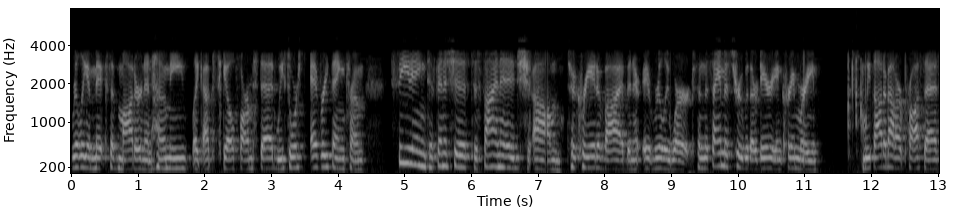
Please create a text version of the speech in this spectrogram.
really a mix of modern and homey, like upscale farmstead. We sourced everything from seating to finishes to signage um, to create a vibe, and it, it really works. And the same is true with our dairy and creamery. We thought about our process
